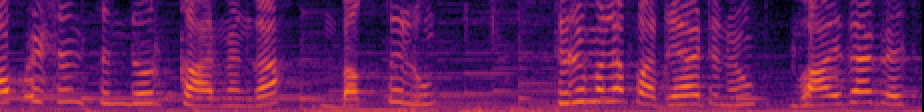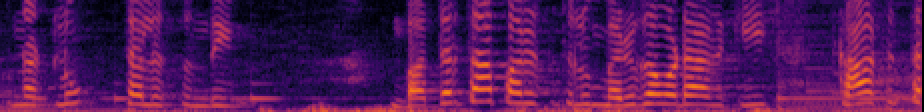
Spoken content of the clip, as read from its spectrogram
ఆపరేషన్ సింధూర్ కారణంగా భక్తులు తిరుమల పర్యటనను వాయిదా వేసుకున్నట్లు తెలుస్తుంది. భద్రతా పరిస్థితులు మెరుగవడానికి కాసింత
